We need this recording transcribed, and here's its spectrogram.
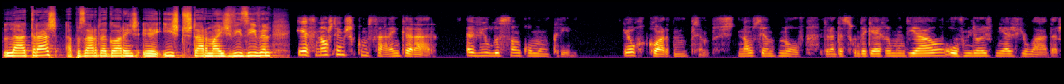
lá atrás, apesar de agora isto estar mais visível. É assim, nós temos que começar a encarar a violação como um crime. Eu recordo-me, por exemplo, não sendo novo, durante a Segunda Guerra Mundial houve milhões de mulheres violadas.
